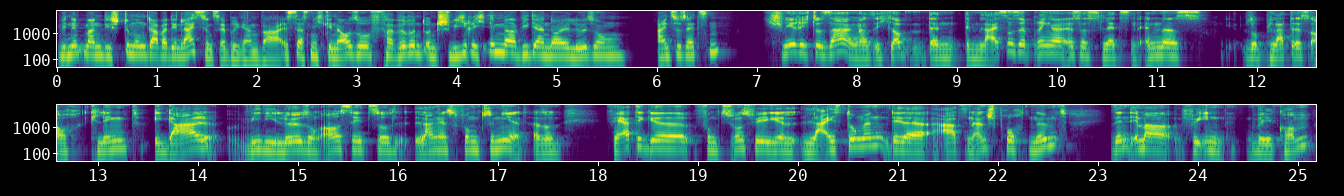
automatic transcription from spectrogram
Wie nimmt man die Stimmung da bei den Leistungserbringern wahr? Ist das nicht genauso verwirrend und schwierig, immer wieder neue Lösungen einzusetzen? Schwierig zu sagen. Also ich glaube, denn dem Leistungserbringer ist es letzten Endes, so platt es auch klingt, egal wie die Lösung aussieht, solange es funktioniert. Also fertige, funktionsfähige Leistungen, die der Arzt in Anspruch nimmt, sind immer für ihn willkommen.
